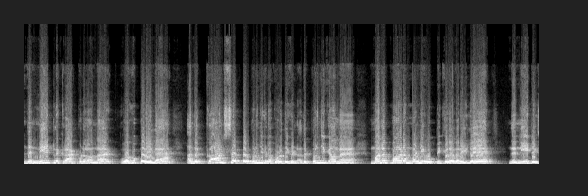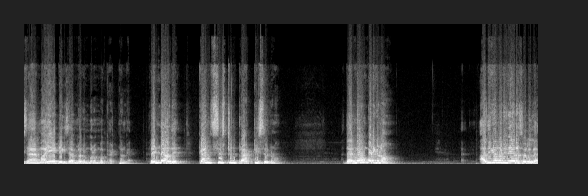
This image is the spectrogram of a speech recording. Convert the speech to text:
இந்த நீட்டில் கிராக் பண்ணணும்னா வகுப்பறையில் அந்த கான்செப்டை புரிஞ்சுக்கணும் குழந்தைகள். அதை புரிஞ்சிக்காம மனப்பாடம் பண்ணி ஒப்பிக்கிற வரையிலே இந்த நீட் எக்ஸாம் ஐஐடி எக்ஸாம்ல ரொம்ப ரொம்ப கஷ்டங்க. ரெண்டாவது கன்சிஸ்டன்ட் ப்ராக்டிஸ் இருக்கணும். தினமும் படிக்கணும். அதிக மணி நேரம் சொல்லலை.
